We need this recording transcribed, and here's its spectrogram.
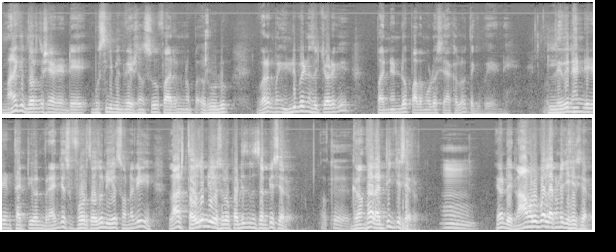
మనకి దురదృష్టం ఏంటంటే ముస్లిం ఇన్వేషన్స్ ఫారిన్ రూలు వరకు మన ఇండిపెండెన్స్ వచ్చేవాడికి పన్నెండో పదమూడో శాఖలో తగ్గిపోయాయండి. Eleven hundred and thirty one branches four thousand years ఉన్నవి లాస్ట్ థౌజండ్ ఇయర్స్లో పండితులను చంపేశారు. ఓకే. గ్రంథాలు అంటించేశారు. ఏమండి నామరూపాలు లేకుండా చేసేశారు.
